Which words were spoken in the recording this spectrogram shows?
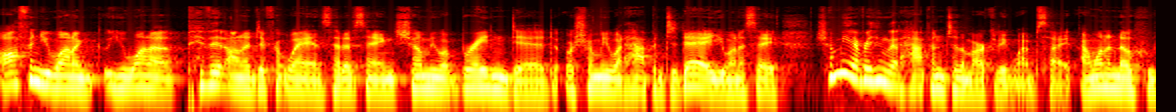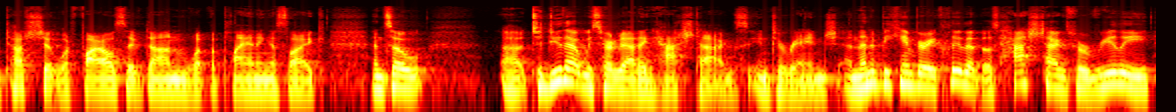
often you want to you want to pivot on a different way. Instead of saying show me what Braden did or show me what happened today you want to say show me everything that happened to the marketing website. I want to know who touched it what files they've done what the planning is like. And so uh, to do that we started adding hashtags into range. And then it became very clear that those hashtags were really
